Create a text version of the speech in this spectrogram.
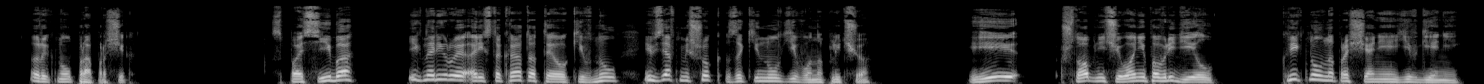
— рыкнул прапорщик. — Спасибо! Игнорируя аристократа, Тео кивнул и, взяв мешок, закинул его на плечо. — И чтоб ничего не повредил! — крикнул на прощание Евгений.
